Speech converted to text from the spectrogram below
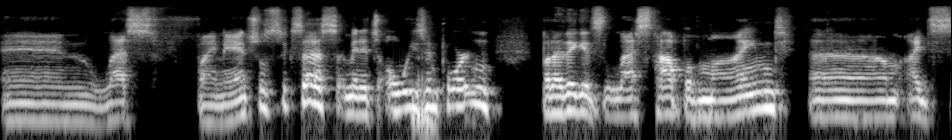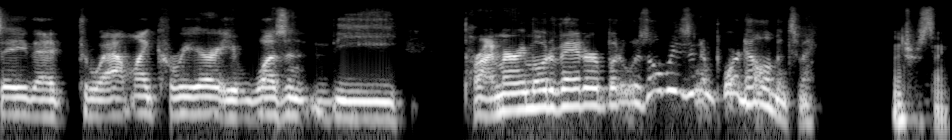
and less financial success. I mean, it's always important, but I think it's less top of mind. Um, I'd say that throughout my career, it wasn't the primary motivator, but it was always an important element to me. Interesting.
